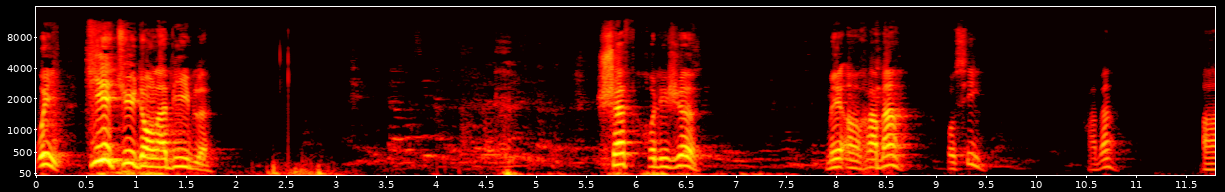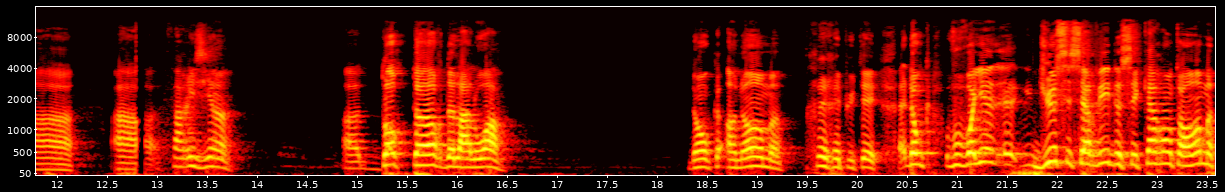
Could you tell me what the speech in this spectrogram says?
oui. Qui es-tu dans la Bible? Chef religieux, mais un rabbin aussi. Rabbin. Euh, euh, pharisien. Euh, docteur de la loi. Donc un homme très réputé. Donc, vous voyez, euh, Dieu s'est servi de ces 40 hommes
